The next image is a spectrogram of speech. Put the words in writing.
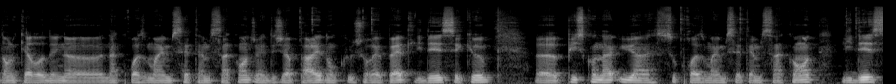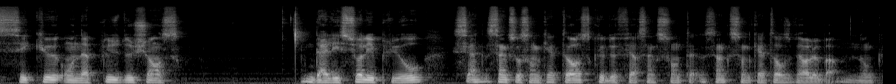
dans le cadre euh, d'un croisement M7, M50. J'en ai déjà parlé, donc je répète, l'idée c'est que euh, puisqu'on a eu un, ce croisement M7, M50, l'idée c'est qu'on a plus de chances d'aller sur les plus hauts 5,74 que de faire 5,74 vers le bas. Donc,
